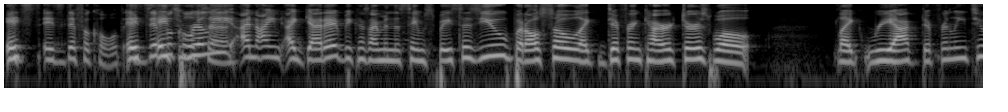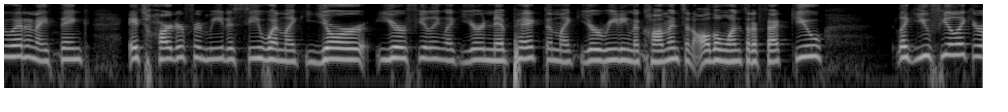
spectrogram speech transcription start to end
it's it's difficult it's it's, it's difficult really to- and I I get it because I'm in the same space as you, but also like different characters will like react differently to it and I think it's harder for me to see when like you're you're feeling like you're nitpicked and like you're reading the comments and all the ones that affect you like you feel like you're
